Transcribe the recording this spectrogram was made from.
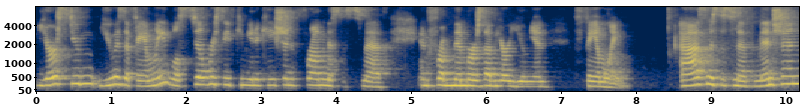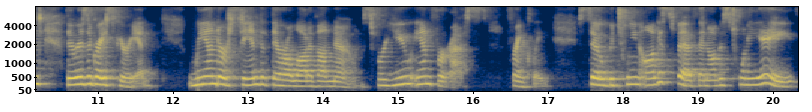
your student, you as a family, will still receive communication from Mrs. Smith and from members of your Union family. As Mrs. Smith mentioned, there is a grace period. We understand that there are a lot of unknowns for you and for us, frankly. So between August 5th and August 28th,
